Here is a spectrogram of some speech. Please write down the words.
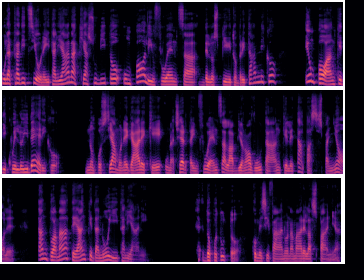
una tradizione italiana che ha subito un po' l'influenza dello spirito britannico e un po' anche di quello iberico. Non possiamo negare che una certa influenza l'abbiano avuta anche le tapas spagnole, tanto amate anche da noi italiani. Dopotutto, come si fa a non amare la Spagna?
